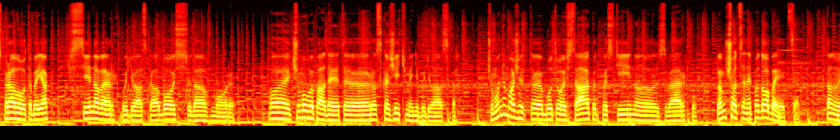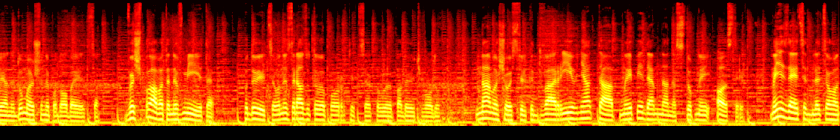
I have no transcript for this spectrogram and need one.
Справа у тебе як? Всі наверх, будь ласка, або ось сюди в море. Ой, чому ви падаєте? Розкажіть мені, будь ласка. Чому не можете бути ось так от постійно зверху? Вам що, це не подобається? Та ну я не думаю, що не подобається. Ви ж плавати не вмієте. Подивіться, вони зразу телепортяться, коли падають в воду. Нам лишилось тільки два рівня, та ми підемо на наступний острів. Мені здається, для цього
